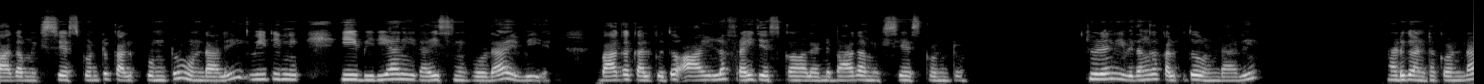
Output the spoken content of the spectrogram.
బాగా మిక్స్ చేసుకుంటూ కలుపుకుంటూ ఉండాలి. వీటిని ఈ బిర్యానీ రైస్ని కూడా ఇవి బాగా కలుపుతూ ఆయిల్లో ఫ్రై చేసుకోవాలండి. బాగా మిక్స్ చేసుకుంటూ. చూడండి ఈ విధంగా కలుపుతూ ఉండాలి. అడుగు అంటకుండా.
